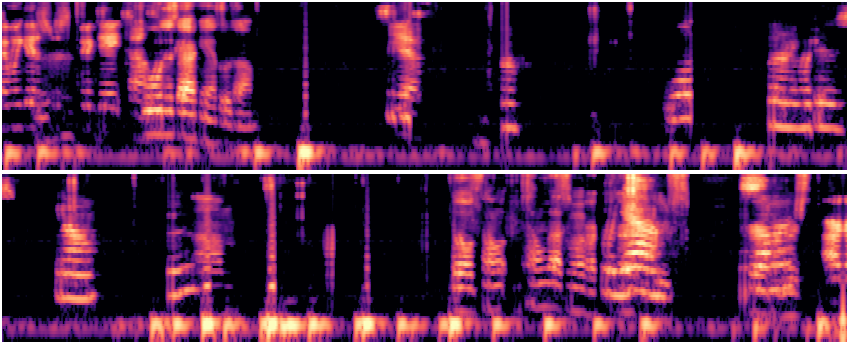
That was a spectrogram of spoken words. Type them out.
can we get a specific date, Tom? school just got canceled, Tom. Yeah. Well, learning, which is, you know. Um, Bill, tell, tell them about some of our Well, yeah. members. Current Summer. our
